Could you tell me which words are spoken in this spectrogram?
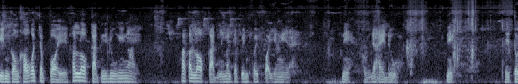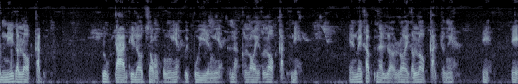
กินของเขาก็จะปล่อยถ้าลอกกัดนี่ดูง่าย ๆ ถ้าก็ลอกกัดนี่มันจะเป็นฝอยๆอย่างนี้นะนี่ ผมจะให้ดู นี่นี่ต้นนี้ก็ลอกกัด ลูกตาลที่เราส่องตรงเนี้ยปุยๆอย่างเงี้ยนะก็ลอยก็ลอกกัดนี่ เห็นไหมครับนั่นลอยก็ลอกกัดตรงนี้ นี่นี่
